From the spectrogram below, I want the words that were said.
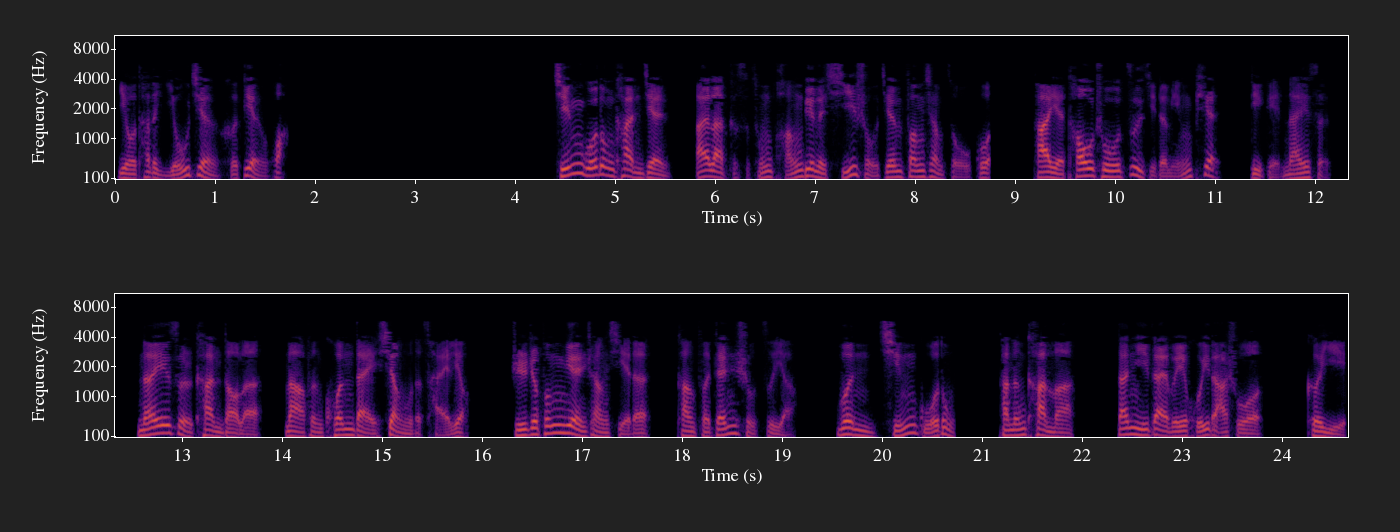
有他的邮件和电话。秦国栋看见 Alex 从旁边的洗手间方向走过，他也掏出自己的名片，递给 Nathan。Nathan 看到了那份宽带项目的材料，指着封面上写的 “confidential” 字样，问秦国栋：“他能看吗？”丹尼戴维回答说。可以。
